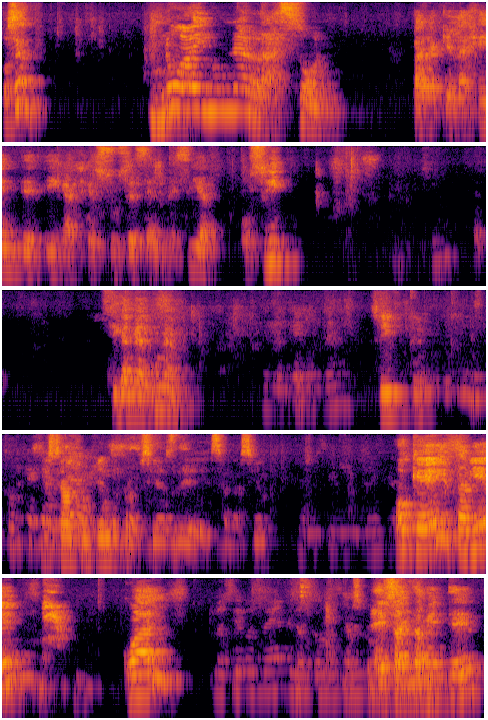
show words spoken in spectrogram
O sea, no hay una razón para que la gente diga Jesús es el Mesías, ¿o sí? Síganme alguna. Sí, que estaba cumpliendo profecías de sanación. Ok, está bien. ¿Cuál? Los ciegos ven y los ven. Exactamente.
